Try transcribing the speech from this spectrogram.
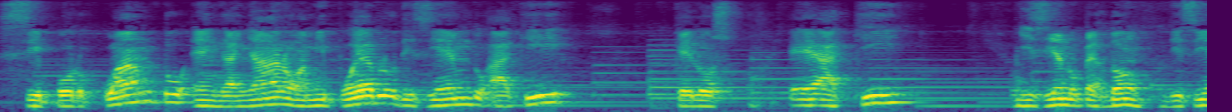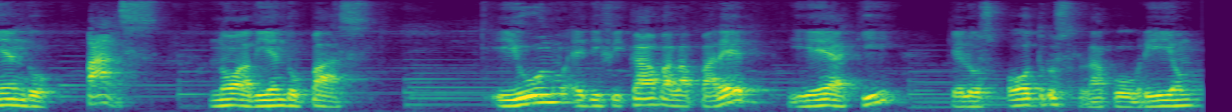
Si por cuanto engañaron a mi pueblo diciendo aquí que los he aquí, diciendo perdón, diciendo paz, no habiendo paz. Y uno edificaba la pared y he aquí que los otros la cubrían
